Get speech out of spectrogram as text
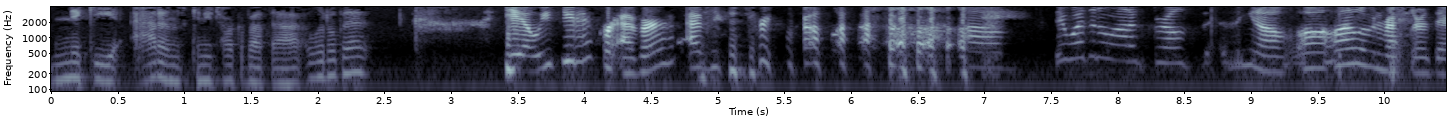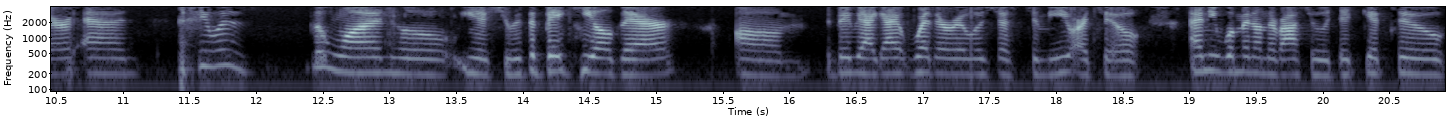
Nikki Adams. Can you talk about that a little bit? Yeah, we feuded forever at Victory Pro. um, there wasn't a lot of girls, you know, a lot of women wrestlers there, and she was the one who, you know, she was the big heel there, um, the big bad guy. Whether it was just to me or to any women on the roster who did get to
